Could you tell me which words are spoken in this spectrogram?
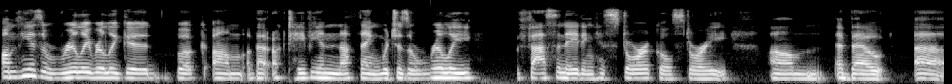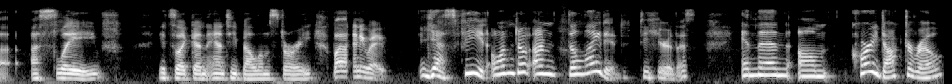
Um he has a really really good book um about Octavian Nothing, which is a really fascinating historical story um about uh, a slave. It's like an antebellum story. But anyway, yes, feed. Oh, I'm do- I'm delighted to hear this. And then um Cory Doctorow,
